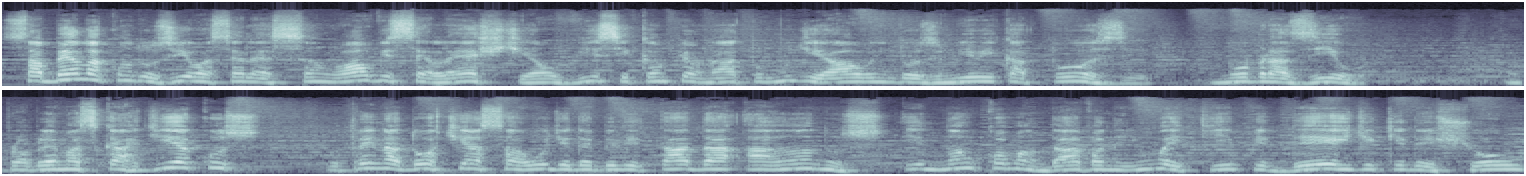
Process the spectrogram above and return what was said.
Sabella conduziu a seleção alviceleste ao vice-campeonato mundial em 2014, no Brasil. Com problemas cardíacos, o treinador tinha saúde debilitada há anos e não comandava nenhuma equipe desde que deixou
